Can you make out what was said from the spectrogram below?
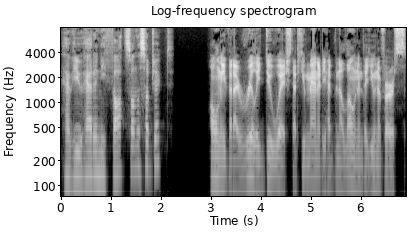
Have you had any thoughts on the subject? Only that I really do wish that humanity had been alone in the universe.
